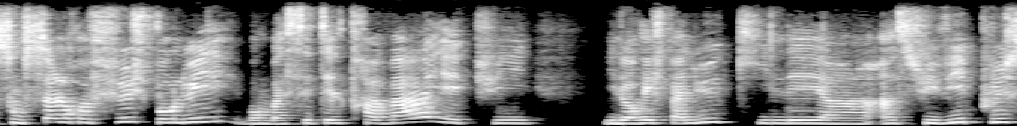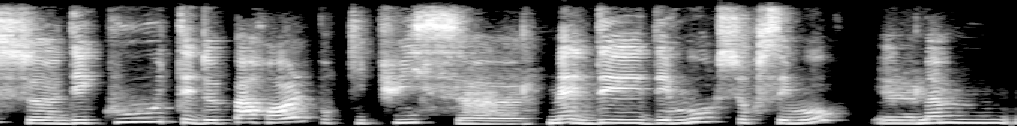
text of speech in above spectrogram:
son seul refuge pour lui, bon bah c'était le travail et puis il aurait fallu qu'il ait un, suivi plus d'écoute et de parole pour qu'il puisse mettre des, mots sur ses mots euh, même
